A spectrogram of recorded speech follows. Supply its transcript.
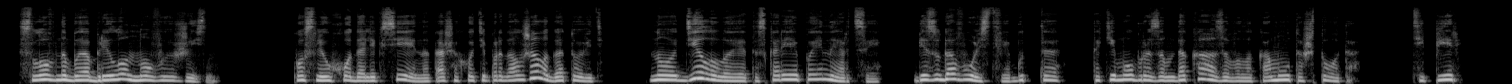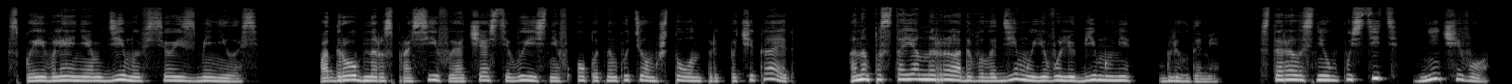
— словно бы обрело новую жизнь. После ухода Алексея Наташа хоть и продолжала готовить, но делала это скорее по инерции, без удовольствия, будто таким образом доказывала кому-то что-то. Теперь с появлением Димы все изменилось. Подробно расспросив и отчасти выяснив опытным путем, что он предпочитает, она постоянно радовала Диму его любимыми блюдами. Старалась не упустить ничего.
